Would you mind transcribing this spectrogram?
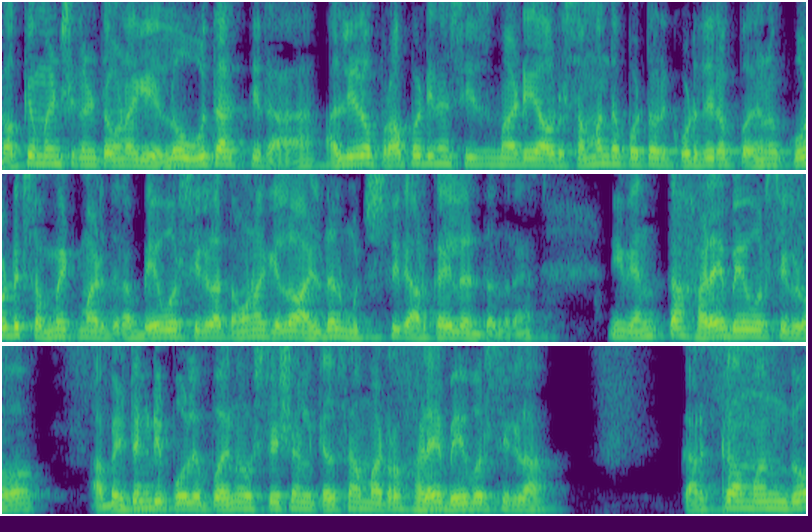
ಡಾಕ್ಯುಮೆಂಟ್ಸ್ಗಳನ್ನ ತಗೊಂಡೋಗಿ ಎಲ್ಲೋ ಊತ ಹಾಕ್ತೀರಾ? ಅಲ್ಲಿರೋ ಪ್ರಾಪರ್ಟಿನ ಸೀಸ್ ಮಾಡಿ, ಅವ್ರು ಸಂಬಂಧಪಟ್ಟವ್ರಿಗೆ ಕೊಡ್ದಿರೋ ಏನೋ ಕೋರ್ಟ್ಗೆ ಸಬ್ಮಿಟ್ ಮಾಡಿದಿರ? ಬೇವರ್ಸಿಗಳ ತಗೊಂಡೋಗಿ ಎಲ್ಲೋ ಅಳ್ದಲ್ಲಿ ಮುಚ್ಚಿಸ್ತೀರಿ ಯಾರ ಕೈಲಿ ಅಂತಂದರೆ? ನೀವು ಎಂಥ ಹಳೆ ಬೇವರ್ಸಿಗಳು ಆ ಬೆಳ್ತಂಗಡಿ ಪೊಲೀಸ್ ಏನೋ ಸ್ಟೇಷನ್ ಕೆಲಸ ಮಾಡಿರೋ ಹಳೆ ಬೇವರ್ಸಿಗಳ ಕರ್ಕೊಂಬಂದು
